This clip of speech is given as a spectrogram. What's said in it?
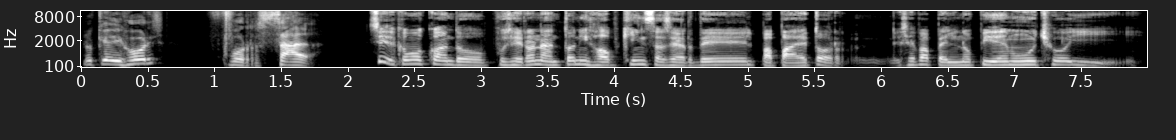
lo que dijo Boris, forzada. Sí, es como cuando pusieron a Anthony Hopkins a hacer del papá de Thor. Ese papel no pide mucho y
